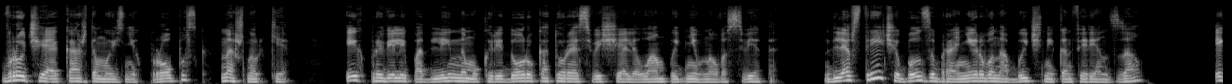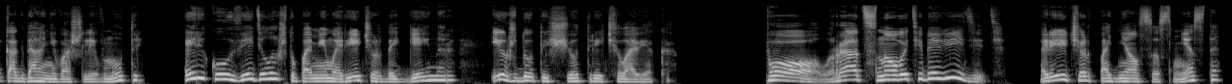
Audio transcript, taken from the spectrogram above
вручая каждому из них пропуск на шнурке. Их провели по длинному коридору, который освещали лампы дневного света. Для встречи был забронирован обычный конференц-зал, и когда они вошли внутрь, Эрика увидела, что помимо Ричарда Гейнера их ждут еще три человека. «Пол, рад снова тебя видеть!» Ричард поднялся с места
